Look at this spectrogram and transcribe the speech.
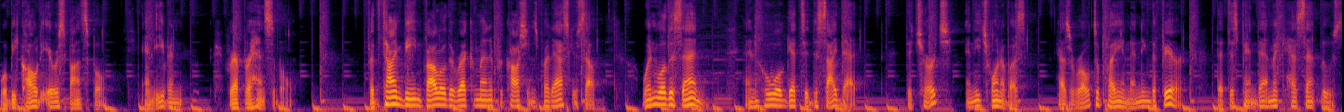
will be called irresponsible, and even reprehensible. For the time being, follow the recommended precautions, but ask yourself when will this end? And who will get to decide that? The church and each one of us has a role to play in ending the fear that this pandemic has sent loose.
